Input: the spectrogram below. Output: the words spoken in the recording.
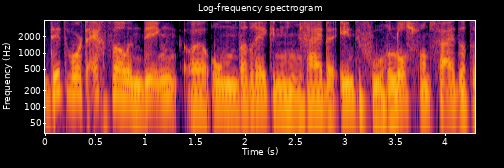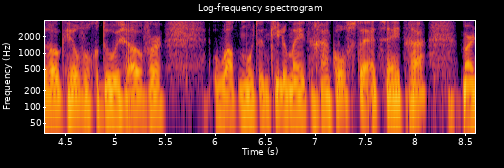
dit wordt echt wel een ding eh, om dat rekeningrijden in te voeren. Los van het feit dat er ook heel veel gedoe is over wat moet een kilometer gaan kosten, et cetera. Maar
